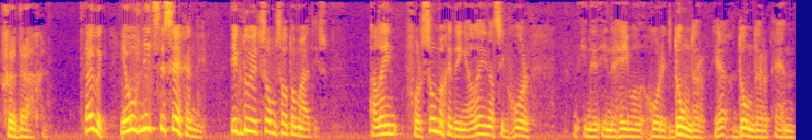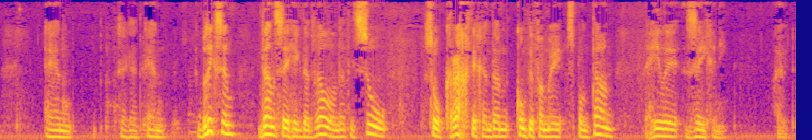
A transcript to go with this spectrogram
verdragen. Eigenlijk, je hoeft niets te zeggen meer. Ik doe het soms automatisch. Alleen voor sommige dingen, alleen als ik hoor, in de, in de hemel hoor ik donder, ja, donder en, en, zeg het, en bliksem, dan zeg ik dat wel, want dat is zo, zo krachtig en dan komt er van mij spontaan de hele zegening uit.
